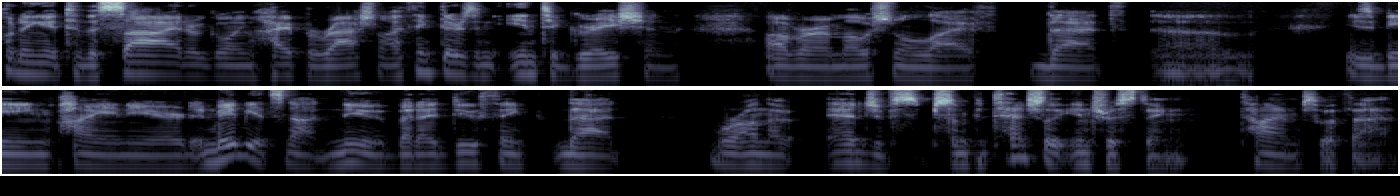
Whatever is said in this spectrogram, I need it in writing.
putting it to the side or going hyper rational i think there's an integration of our emotional life that uh, is being pioneered. And maybe it's not new but i do think that we're on the edge of some potentially interesting times with that.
